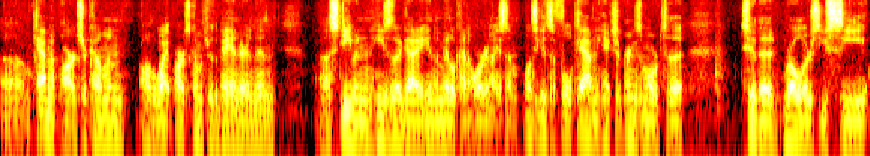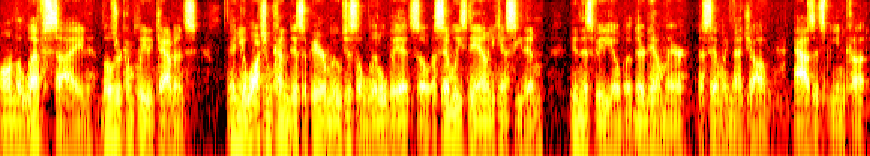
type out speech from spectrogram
um, cabinet parts are coming, all the white parts coming through the bander, and then uh, Steven, he's the guy in the middle, kind of organizing them. Once he gets a full cabinet, he actually brings them over to the to the rollers you see on the left side. Those are completed cabinets, and you'll watch them kind of disappear, move just a little bit. So assembly's down. You can't see them in this video, but they're down there assembling that job as it's being cut.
